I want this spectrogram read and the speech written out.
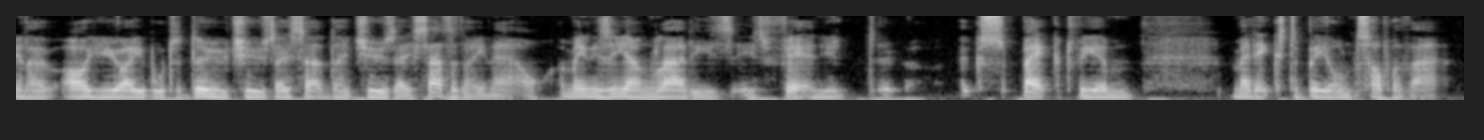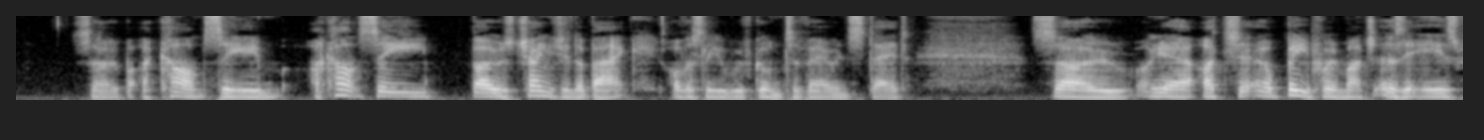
you know, are you able to do Tuesday, Saturday, Tuesday, Saturday now? I mean, he's a young lad, he's, he's fit, and you'd expect the um, medics to be on top of that. So, but I can't see him, I can't see Bowes changing the back. Obviously, we've gone to there instead. So, yeah, it'll be pretty much as it is,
